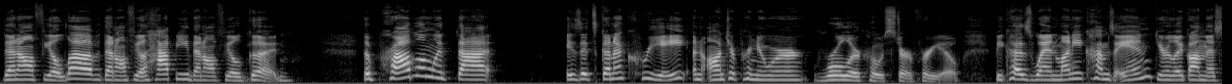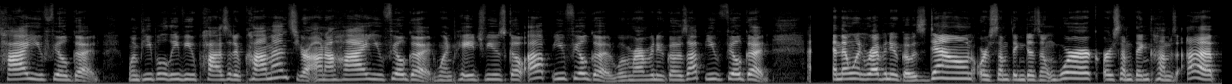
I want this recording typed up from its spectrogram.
then I'll feel loved, then I'll feel happy, then I'll feel good. The problem with that is it's going to create an entrepreneur roller coaster for you. Because when money comes in you're like on this high you feel good. When people leave you positive comments you're on a high you feel good. When page views go up you feel good. When revenue goes up you feel good. And then when revenue goes down or something doesn't work or something comes up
